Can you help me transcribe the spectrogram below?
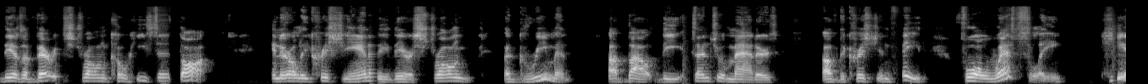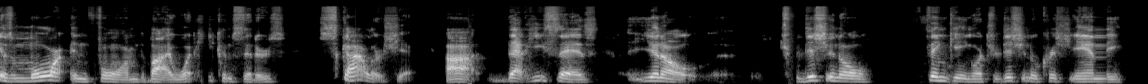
there's a very strong cohesive thought in early Christianity. There's strong agreement about the essential matters of the Christian faith. For Wesley, he is more informed by what he considers scholarship. Uh, that he says, you know, traditional thinking or traditional Christianity.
